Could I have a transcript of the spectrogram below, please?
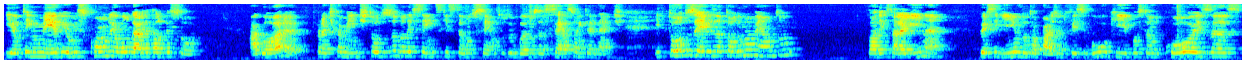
e eu tenho medo e eu me escondo em algum lugar daquela pessoa. Agora, praticamente todos os adolescentes que estão nos centros urbanos acessam a internet e todos eles a todo momento podem estar ali, né? Perseguindo a tua página do Facebook, postando coisas,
